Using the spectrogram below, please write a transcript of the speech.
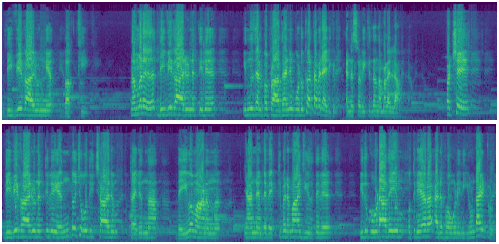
ദിവ്യകാരുണ്യ ഭക്തി. നമ്മൾ ദിവ്യകാരുണ്യത്തിൽ ഇന്ന് ചിലപ്പോൾ പ്രാധാന്യം കൊടുക്കാത്തവരായിരിക്കും എന്നെ ശ്രവിക്കുന്ന നമ്മളെല്ലാം. പക്ഷേ ദിവ്യകാരുണ്യത്തിൽ എന്തു ചോദിച്ചാലും തരുന്ന ദൈവമാണെന്ന് ഞാൻ എന്റെ വ്യക്തിപരമായ ജീവിതത്തിൽ ഇത് കൂടാതെയും ഒത്തിരിയേറെ അനുഭവങ്ങൾ എനിക്ക് ഉണ്ടായിട്ടുണ്ട്.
